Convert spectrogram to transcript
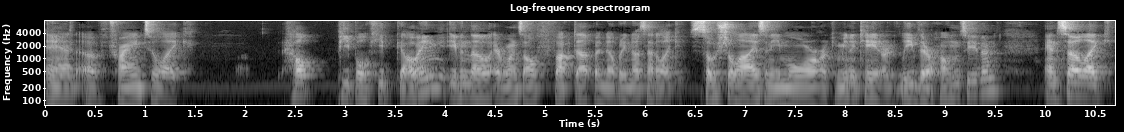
and of trying to like help people keep going even though everyone's all fucked up and nobody knows how to like socialize anymore or communicate or leave their homes even. And so like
